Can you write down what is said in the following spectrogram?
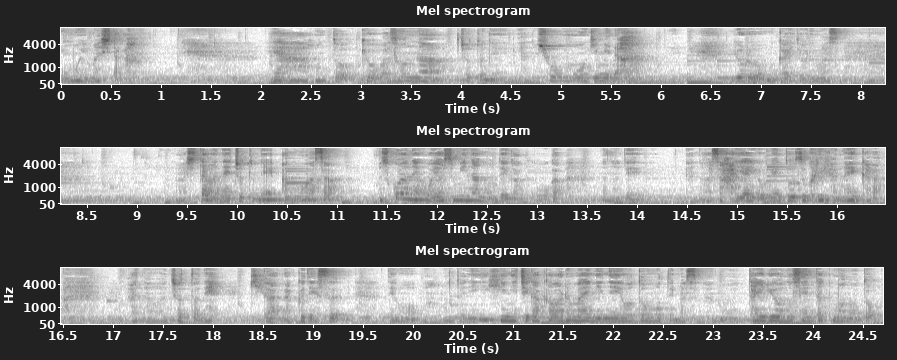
思いました。いやー本当今日はそんなちょっとねあの消耗気味な 夜を迎えております。明日はねちょっとねあの朝息子はねお休みなので学校が。なのであの朝早いお弁当作りがないからあのちょっとね気が楽です。でも本当に日にちが変わる前に寝ようと思ってます。あの大量の洗濯物と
